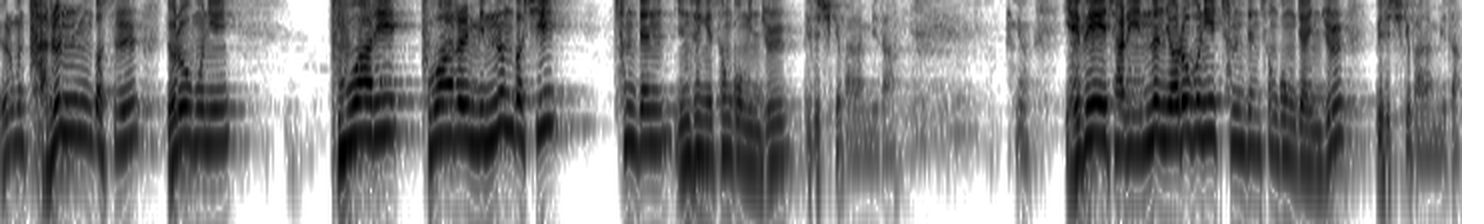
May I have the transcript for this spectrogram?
여러분 다른 것을 여러분이 부활이 부활을 믿는 것이 참된 인생의 성공인 줄 믿으시기 바랍니다. 예배의 자리에 있는 여러분이 참된 성공자인 줄 믿으시기 바랍니다.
